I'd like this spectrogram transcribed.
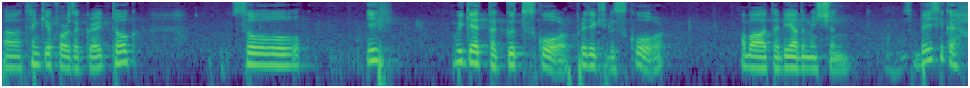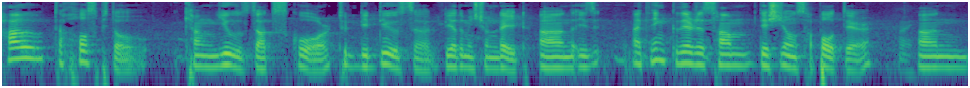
Uh, thank you for the great talk. So, if we get a good score, predictive score about the readmission, so basically, how the hospital can use that score to reduce the readmission rate, and is I think there is some decision support there, right. and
